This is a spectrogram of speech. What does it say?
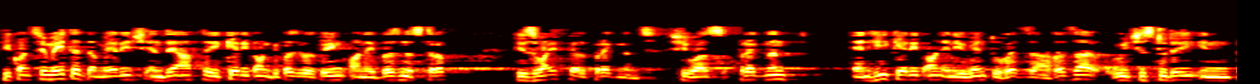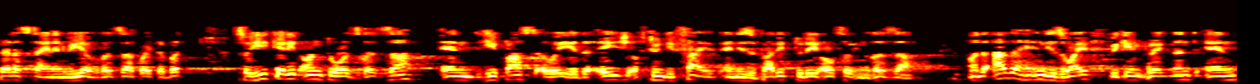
He consummated the marriage and thereafter he carried on because he was going on a business trip. His wife fell pregnant. She was pregnant and he carried on and he went to Gaza. Gaza, which is today in Palestine, and we have Gaza quite a bit. So he carried on towards Gaza, and he passed away at the age of 25, and is buried today also in Gaza. On the other hand, his wife became pregnant, and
